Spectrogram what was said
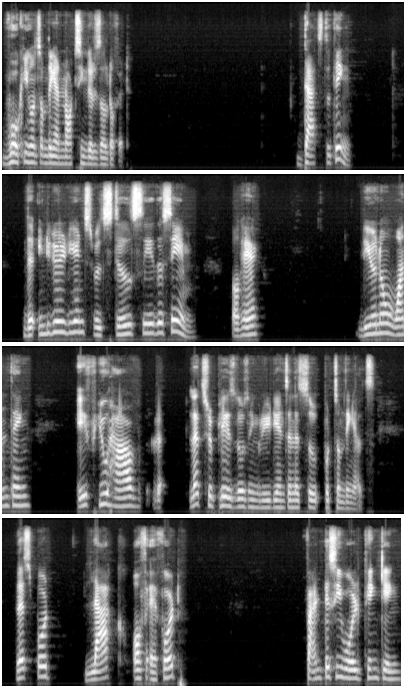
working on something and not seeing the result of it. That's the thing. The ingredients will still stay the same. Okay? Do you know one thing? If you have let's replace those ingredients and let's put something else let's put lack of effort fantasy world thinking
